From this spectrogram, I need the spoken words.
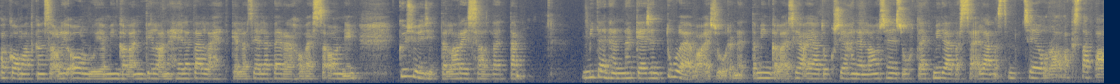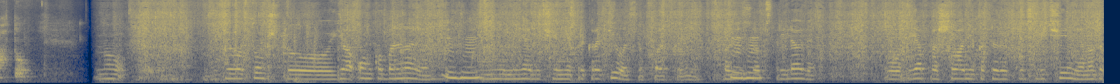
pakomatkansa oli ollut ja minkälainen tilanne heillä tällä hetkellä siellä perhehovessa on, niin kysyin sitten Larissalta, että miten hän näkee sen tulevaisuuden, että minkälaisia ajatuksia hänellä on sen suhteen, että mitä tässä elämässä nyt seuraavaksi tapahtuu. No, дело в том, что я онкобольная. Угу. У меня лечение прекратилось в Харькове. Больницу угу. обстреляли. Вот, я прошла некоторый курс лечения, надо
